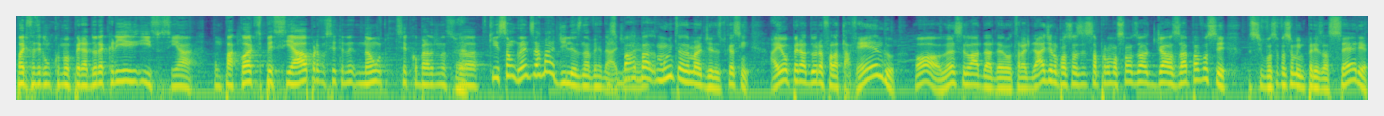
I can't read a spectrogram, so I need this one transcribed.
pode fazer com que uma operadora crie isso, assim, ah, um pacote especial para você ter- não ser cobrado na sua... Que são grandes armadilhas, na verdade. Né? Muitas armadilhas, porque assim, aí a operadora fala, tá vendo? Ó, o lance lá da, da neutralidade, eu não posso fazer essa promoção de WhatsApp pra você. Se você fosse uma empresa séria,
